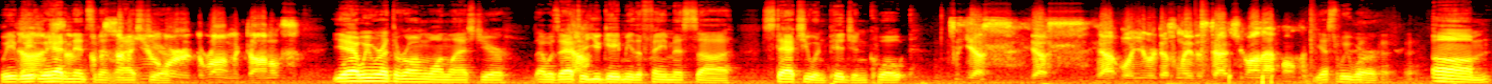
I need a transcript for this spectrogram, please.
We- yeah, we- we had an incident I'm last you year. were at the wrong McDonald's. Yeah, we were at the wrong one last year. That was after Yeah. you gave me the famous uh, statue and pigeon quote. Yes, yes. Yeah, well, you were definitely the statue on that moment. Yes, we were. Um,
